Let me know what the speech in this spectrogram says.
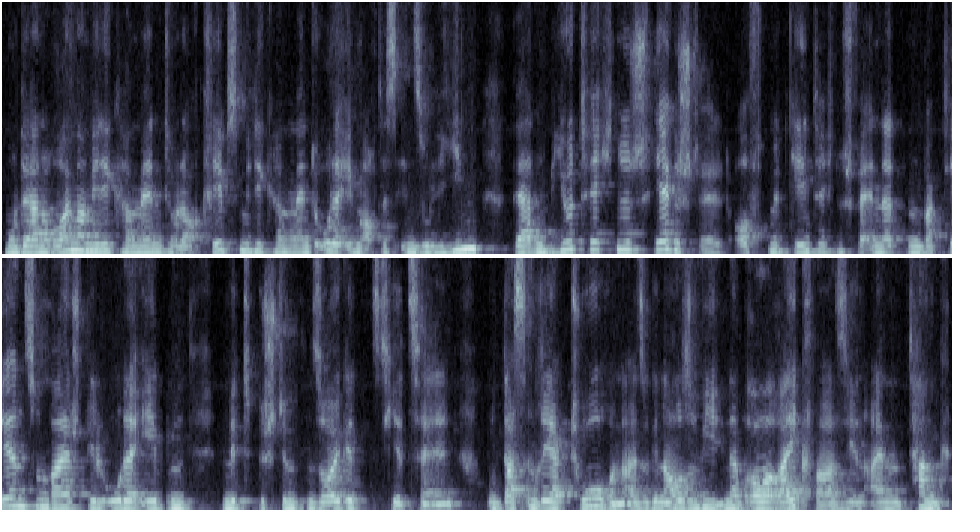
moderne Rheumamedikamente oder auch Krebsmedikamente oder eben auch das Insulin werden biotechnisch hergestellt, oft mit gentechnisch veränderten Bakterien zum Beispiel oder eben mit bestimmten Säugetierzellen und das in Reaktoren, also genauso wie in der Brauerei quasi in einem Tank.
